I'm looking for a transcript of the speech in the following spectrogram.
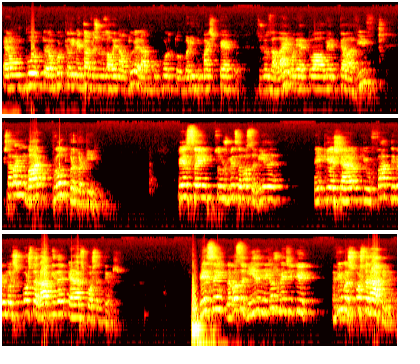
era um porto, era o porto que alimentava Jerusalém na altura, era o porto marítimo mais perto de Jerusalém, onde é atualmente Tel Aviv. Estava aí um barco pronto para partir. Pensem sobre os momentos da vossa vida em que acharam que o facto de haver uma resposta rápida era a resposta de Deus. Pensem na vossa vida e naqueles momentos em que havia uma resposta rápida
